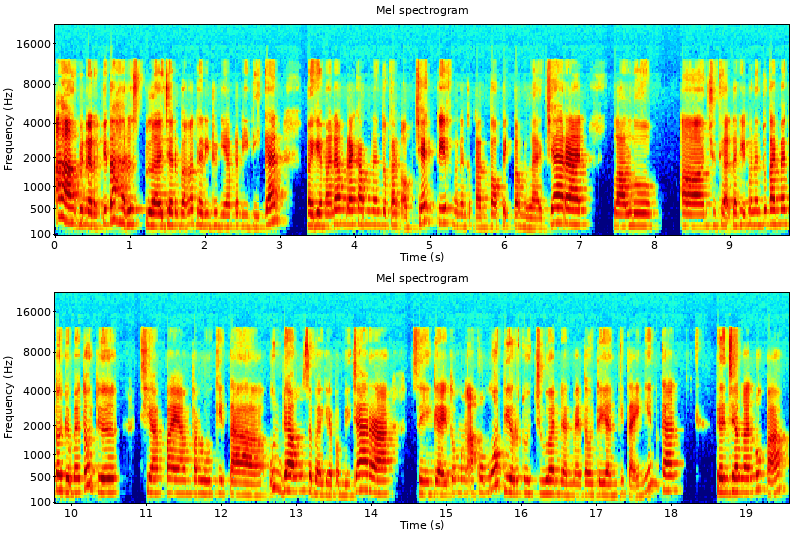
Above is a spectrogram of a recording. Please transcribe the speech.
Ah bener, kita harus belajar banget dari dunia pendidikan. Bagaimana mereka menentukan objektif, menentukan topik pembelajaran, lalu uh, juga tadi menentukan metode-metode siapa yang perlu kita undang sebagai pembicara, sehingga itu mengakomodir tujuan dan metode yang kita inginkan Dan jangan lupa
